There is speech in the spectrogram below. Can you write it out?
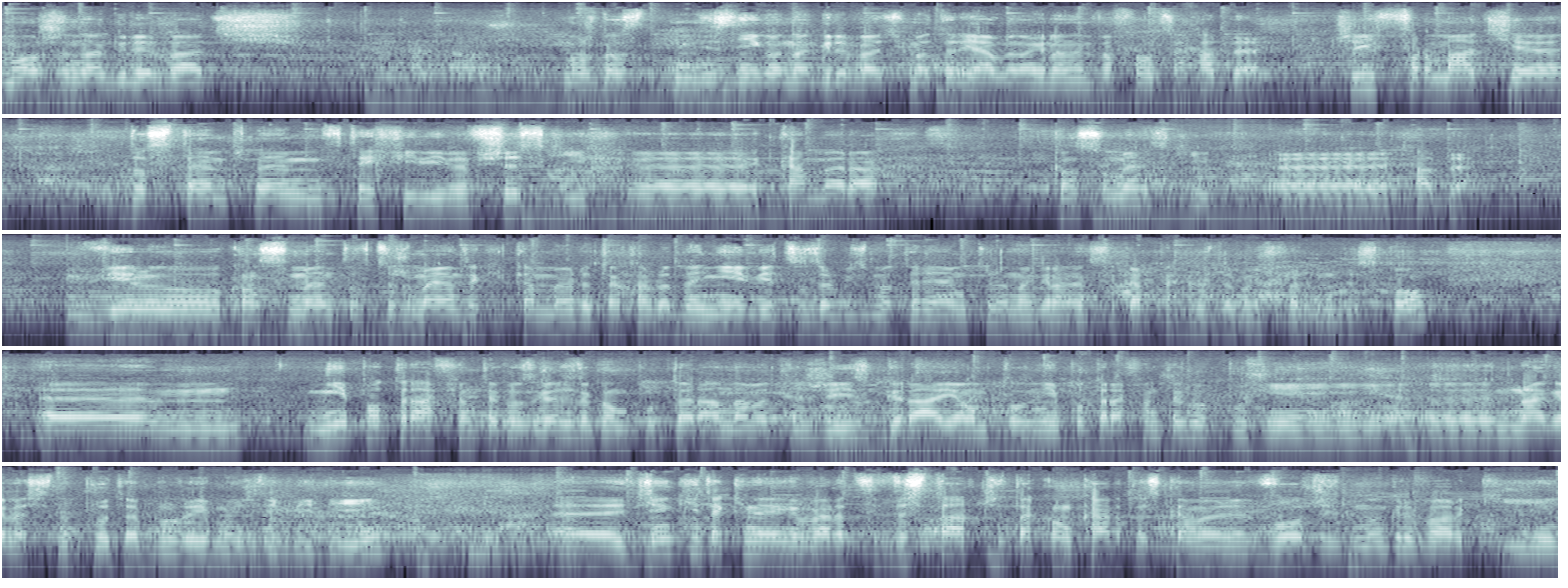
może nagrywać można z, niego nagrywać materiały nagrane w AVC HD, czyli w formacie dostępnym w tej chwili we wszystkich e, kamerach konsumenckich HD. Wielu konsumentów, którzy mają takie kamery, tak naprawdę nie wie, co zrobić z materiałem, który nagrany jest na kartach SD bądź twardym dysku. Nie potrafią tego zgrać do komputera, nawet jeżeli zgrają, to nie potrafią tego później e, nagrać na płytę Blu-ray bądź DVD. E, Dzięki takiej nagrywarce wystarczy taką kartę z kamery włożyć do nagrywarki,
